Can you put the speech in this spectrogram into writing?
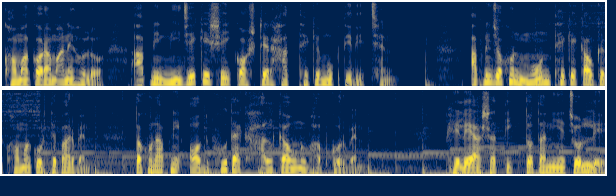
ক্ষমা করা মানে হলো, আপনি নিজেকে সেই কষ্টের হাত থেকে মুক্তি দিচ্ছেন। আপনি যখন মন থেকে কাউকে ক্ষমা করতে পারবেন, তখন আপনি অদ্ভুত এক হালকা অনুভব করবেন। ফেলে আসা তিক্ততা নিয়ে চললে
